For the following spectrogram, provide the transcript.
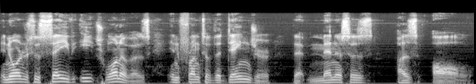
in order to save each one of us in front of the danger that menaces us all.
